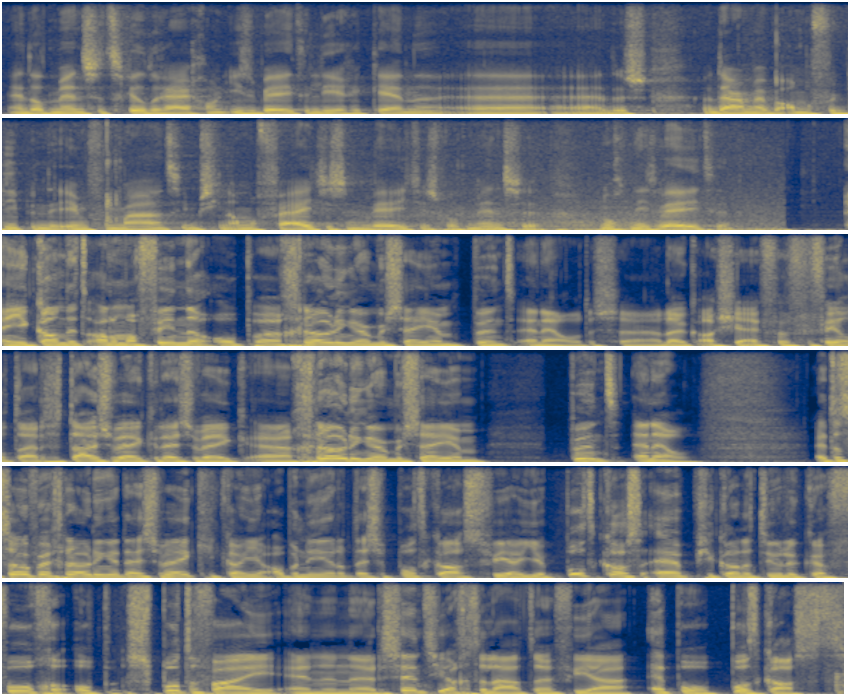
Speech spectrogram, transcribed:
En dat mensen het schilderij gewoon iets beter leren kennen. Uh, dus daarom hebben we allemaal verdiepende informatie. Misschien allemaal feitjes en weetjes wat mensen nog niet weten. En je kan dit allemaal vinden op groningermuseum.nl. Dus leuk als je even verveelt tijdens het thuiswerken deze week. groningermuseum.nl en tot zover Groningen deze week. Je kan je abonneren op deze podcast via je podcast-app. Je kan natuurlijk volgen op Spotify en een recensie achterlaten via Apple Podcasts.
